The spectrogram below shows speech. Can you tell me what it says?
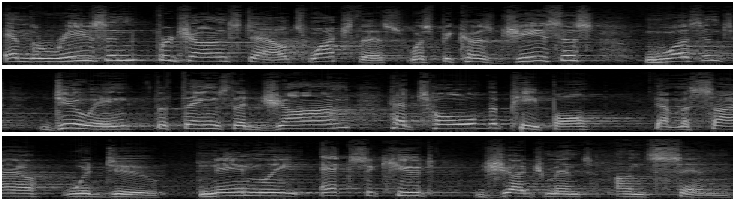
And the reason for John's doubts, watch this, was because Jesus wasn't doing the things that John had told the people that Messiah would do, namely execute judgment on sin.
